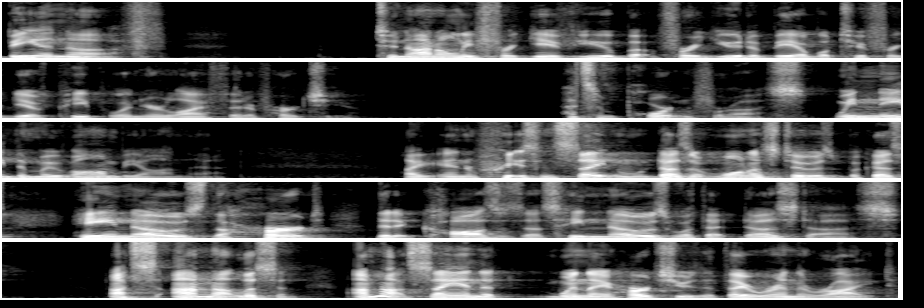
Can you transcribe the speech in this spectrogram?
be enough to not only forgive you, but for you to be able to forgive people in your life that have hurt you. That's important for us. We need to move on beyond that. Like, and the reason Satan doesn't want us to is because he knows the hurt that it causes us. He knows what that does to us. I'm not, listen, I'm not saying that when they hurt you that they were in the right.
